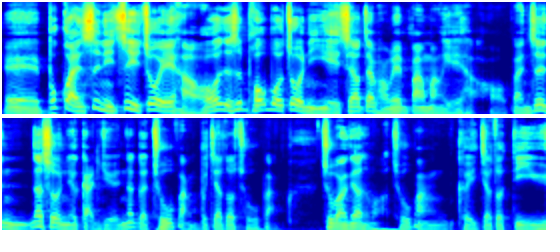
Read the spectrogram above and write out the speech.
呃，不管是你自己做也好，或者是婆婆做，你也是要在旁边帮忙也好哈。反正那时候你就感觉那个厨房不叫做厨房。厨房叫什么？厨房可以叫做地狱。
